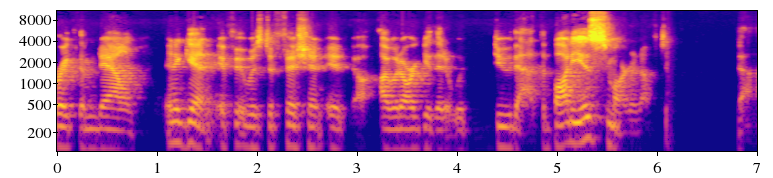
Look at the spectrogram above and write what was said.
break them down. And again, if it was deficient, it I would argue that it would do that. The body is smart enough to do that.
